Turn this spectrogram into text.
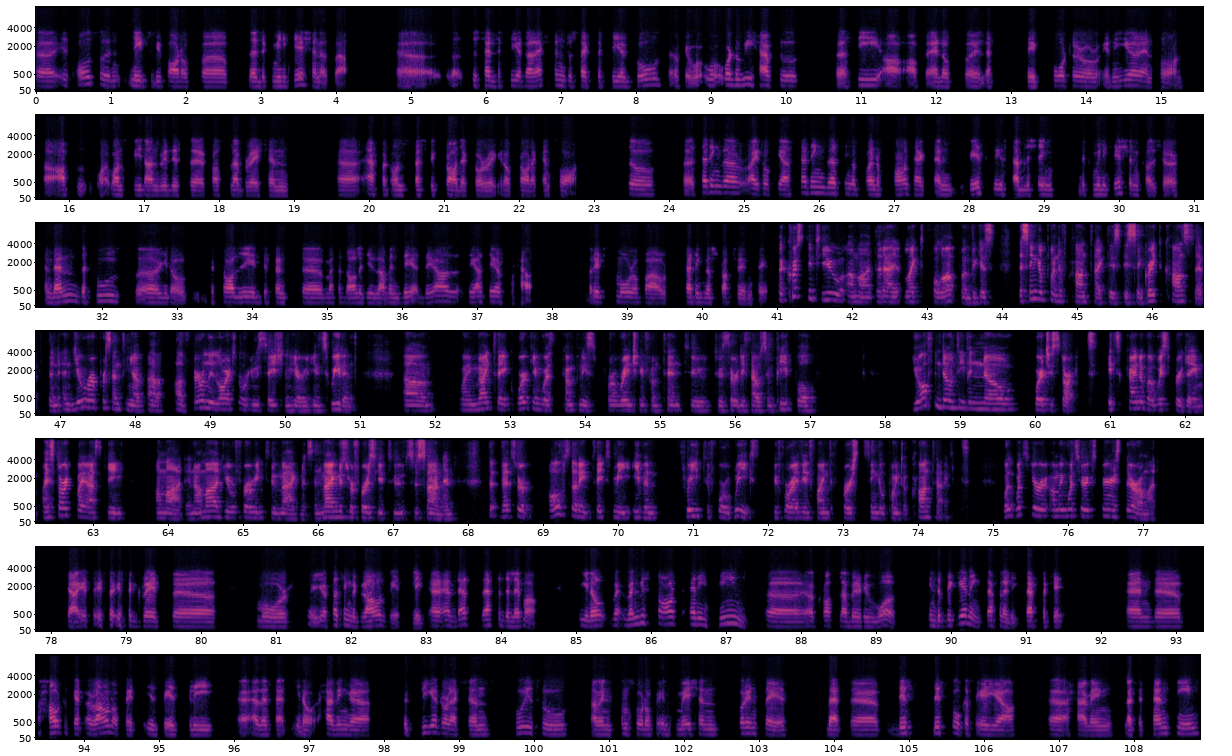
uh, is also needs to be part of uh, the, the, communication as well. Uh, to set the clear direction, to set the clear goals. Okay, what, what do we have to uh, see after end of uh, let's say quarter or in a year and so on. after once we're done with this cross collaboration effort on specific project or you know product and so on. So uh, setting the right OKR, setting the single point of contact, and basically establishing the communication culture. And then the tools, uh, you know, technology, different uh, methodologies. I mean, they they are they are there for help, but it's more about setting the structure in place. A question to you, Ahmad, that I'd like to follow up on because the single point of contact is, is a great concept, and, and you're representing a, a, a fairly large organization here in Sweden. Um, you might take working with companies ranging from 10 to, to 30,000 people, you often don't even know where to start. It's kind of a whisper game. I start by asking Ahmad, and Ahmad, you refer me to Magnus, and Magnus refers you to Susanne, and th- that's sort of all of a sudden it takes me even three to four weeks before I even find the first single point of contact. What, what's your, I mean, what's your experience there, Ahmad? Yeah, it's it's a, it's a great uh, more you're touching the ground basically and, and that's that's a dilemma you know when we start any teams uh, across collaborative work. In the beginning definitely that's the case. And uh, how to get around of it is basically uh, as i said you know having a, a, clear directions who is who i mean some sort of information put in place that uh, this this focus area uh, having let's say 10 teams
